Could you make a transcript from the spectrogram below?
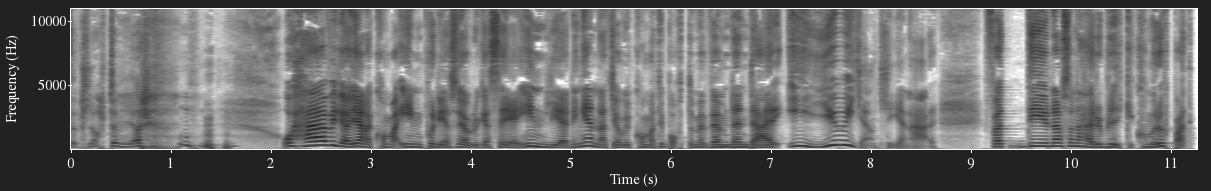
Såklart de gör. Och här vill jag gärna komma in på det som jag brukar säga i inledningen, att jag vill komma till botten med vem den där EU egentligen är. För att det är ju när sådana här rubriker kommer upp att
